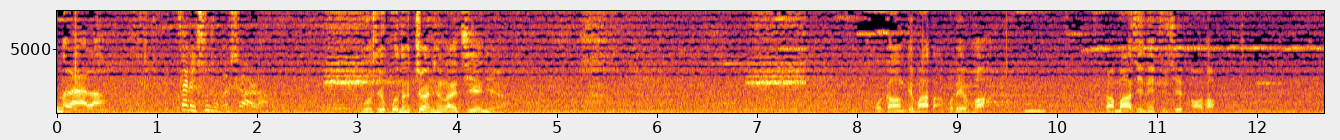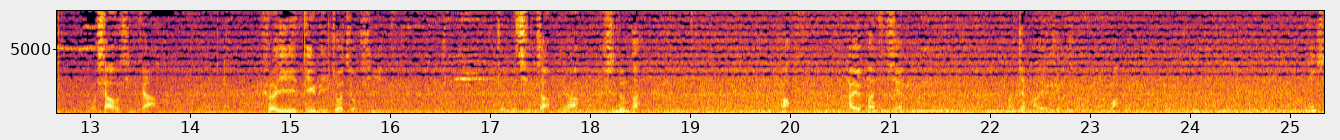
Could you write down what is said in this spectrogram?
怎么来了？家里出什么事儿了？我就不能专程来接你？我刚给妈打过电话，嗯，让妈今天去接淘淘。我下午请假了，特意订了一桌酒席，准备请丈母娘吃顿饭。啊，还有范子庆，把，正好也叫上，好吗？没事，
